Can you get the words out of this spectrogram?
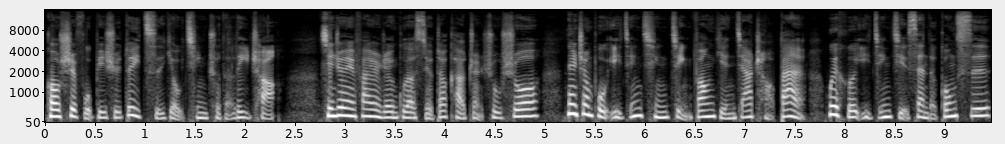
高市府必须对此有清楚的立场。行政院发言人 Glass Udoka 转述说，内政部已经请警方严加查办，为何已经解散的公司、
